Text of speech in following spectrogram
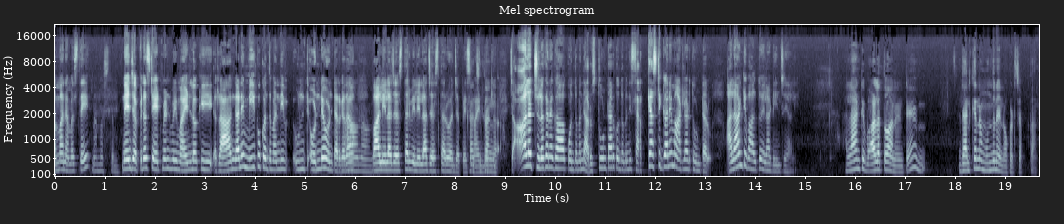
అమ్మా నమస్తే. నమస్తే నేను చెప్పిన స్టేట్మెంట్ మీ మైండ్లోకి రాగానే మీకు కొంతమంది ఉండే ఉంటారు కదా. వాళ్ళు ఇలా చేస్తారు వీళ్ళు ఇలా చేస్తారు అని చెప్పేసి మైండ్లోకి చాలా చులకనగా కొంతమంది అరుస్తూ ఉంటారు కొంతమంది సర్కాస్టిక్ గానే మాట్లాడుతూ ఉంటారు. అలాంటి వాళ్ళతో ఎలా డీల్ చేయాలి? అలాంటి వాళ్ళతో అని అంటే దానికన్నా ముందు నేను ఒకటి చెప్తాను.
